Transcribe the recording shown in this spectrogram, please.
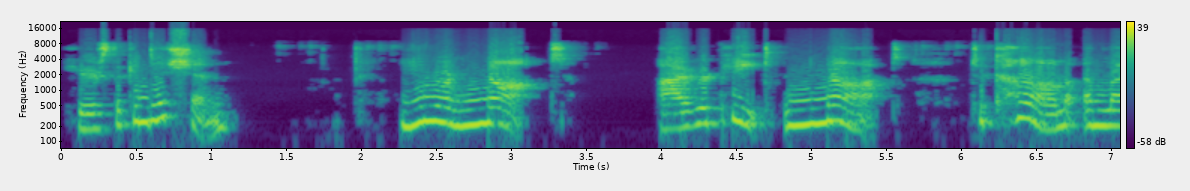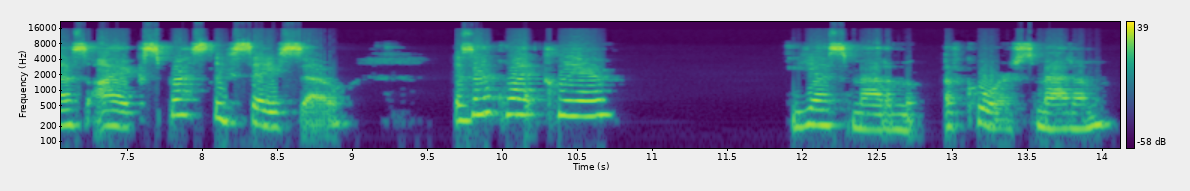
here's the condition. You are not, I repeat, not to come unless I expressly say so. Is that quite clear? Yes, madam, of course, madam,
